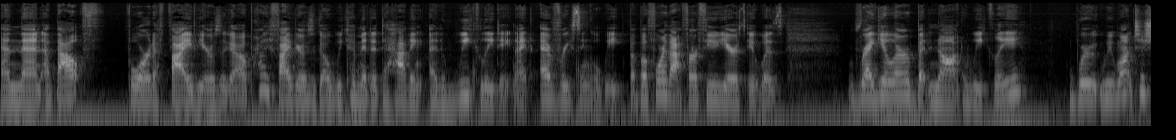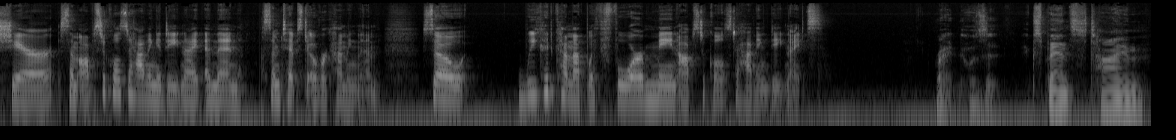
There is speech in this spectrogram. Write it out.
And then about four to five years ago, probably five years ago, we committed to having a weekly date night every single week. But before that, for a few years, it was regular but not weekly we we want to share some obstacles to having a date night and then some tips to overcoming them. So we could come up with four main obstacles to having date nights. Right. Was it expense, time,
